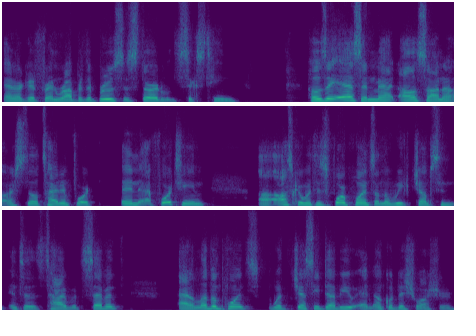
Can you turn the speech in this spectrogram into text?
and our good friend Robert the Bruce is third with 16. Jose S and Matt Alisana are still tied in, four, in at 14. Uh, Oscar with his four points on the week jumps in, into tied with seventh at 11 points with Jesse W and Uncle Dishwasher.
